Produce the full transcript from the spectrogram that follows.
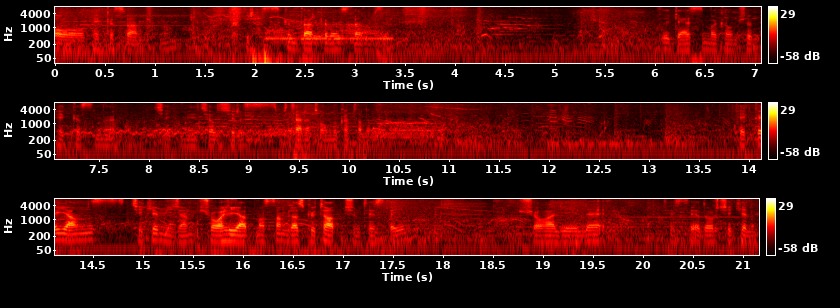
Oo, Pekka'sı varmış bunun. Biraz sıkıntı arkadaşlar bize. Bize gelsin bakalım şöyle Pekka'sını çekmeye çalışırız. Bir tane tomruk atalım. Pekka'yı yalnız çekemeyeceğim. Şövalyeyi atmazsam biraz kötü atmışım Tesla'yı. Şövalye ile Tesla'ya doğru çekelim.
